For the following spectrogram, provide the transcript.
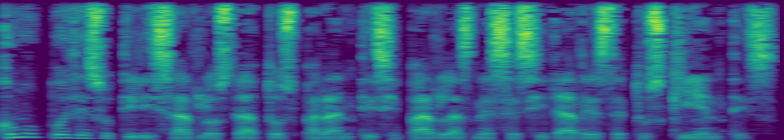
¿Cómo puedes utilizar los datos para anticipar las necesidades de tus clientes?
